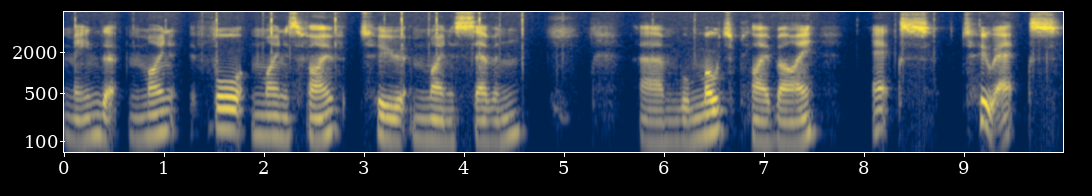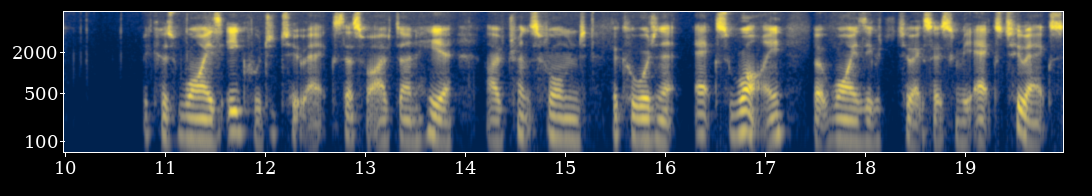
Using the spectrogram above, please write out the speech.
mean that minus 4 minus 5 to minus 7 um, will multiply by x 2x because y is equal to 2x. That's what I've done here. I've transformed the coordinate xy, but y is equal to 2x, so it's going to be x 2x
